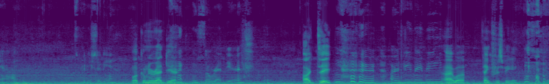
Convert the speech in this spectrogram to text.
yeah. It's pretty shitty. Welcome to Red Deer. it's so red deer RD. RD baby All right, well, thank you for speaking.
